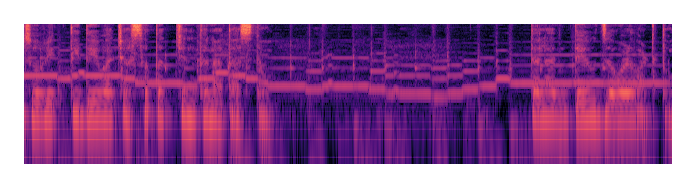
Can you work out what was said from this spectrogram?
जो व्यक्ती देवाच्या सतत चिंतनात असतो त्याला देव जवळ वाटतो.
